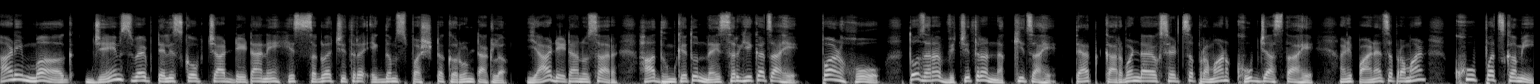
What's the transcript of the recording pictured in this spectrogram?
आणि मग जेम्स वेब टेलिस्कोपच्या डेटाने हे सगळं चित्र एकदम स्पष्ट करून टाकलं. या डेटानुसार हा धूमकेतू नैसर्गिकच आहे. पण हो तो जरा विचित्र नक्कीच आहे. त्यात कार्बन डायऑक्साईडचं प्रमाण खूप जास्त आहे आणि पाण्याचं प्रमाण खूपच कमी.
